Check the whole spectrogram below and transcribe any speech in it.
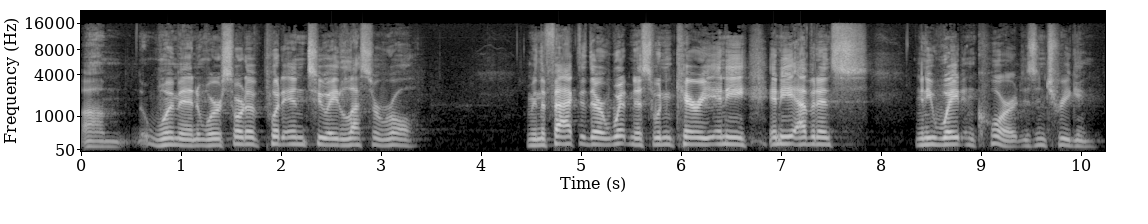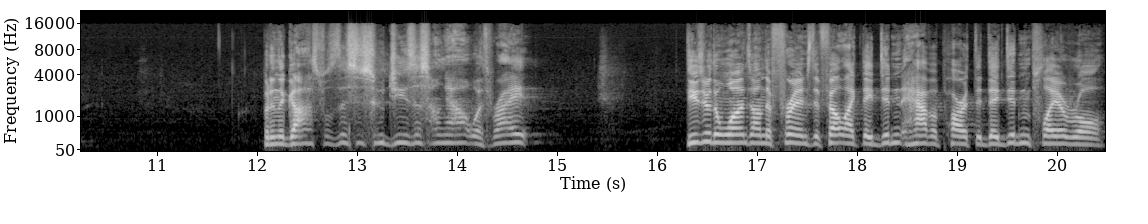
um, women were sort of put into a lesser role. I mean, the fact that their witness wouldn't carry any, any evidence, any weight in court is intriguing. But in the Gospels, this is who Jesus hung out with, right? These are the ones on the fringe that felt like they didn't have a part, that they didn't play a role.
